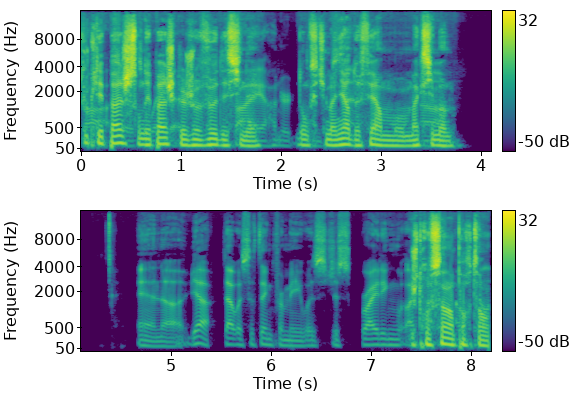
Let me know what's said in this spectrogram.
toutes les pages sont des pages que je veux dessiner. Donc c'est une manière de faire mon maximum. Um, uh, je trouve ça important.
